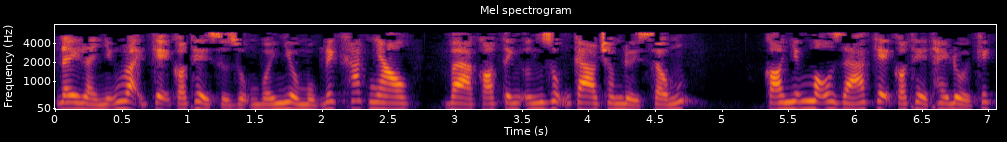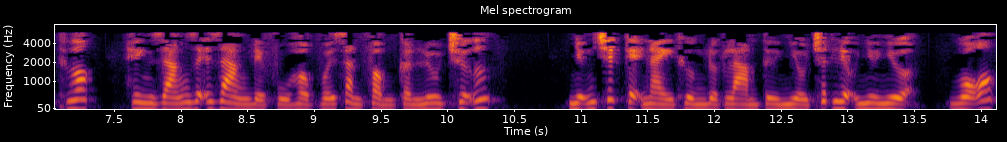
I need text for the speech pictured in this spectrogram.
Đây là những loại kệ có thể sử dụng với nhiều mục đích khác nhau và có tính ứng dụng cao trong đời sống. Có những mẫu giá kệ có thể thay đổi kích thước, hình dáng dễ dàng để phù hợp với sản phẩm cần lưu trữ. Những chiếc kệ này thường được làm từ nhiều chất liệu như nhựa, gỗ,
